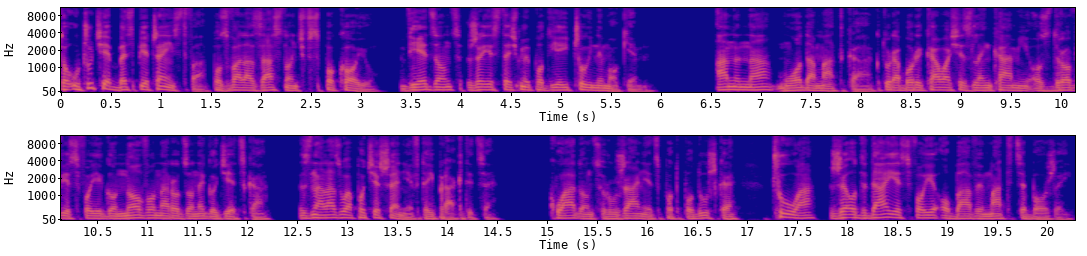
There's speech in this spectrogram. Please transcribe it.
To uczucie bezpieczeństwa pozwala zasnąć w spokoju, wiedząc, że jesteśmy pod jej czujnym okiem. Anna, młoda matka, która borykała się z lękami o zdrowie swojego nowonarodzonego dziecka, znalazła pocieszenie w tej praktyce. Kładąc różaniec pod poduszkę, czuła, że oddaje swoje obawy Matce Bożej.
